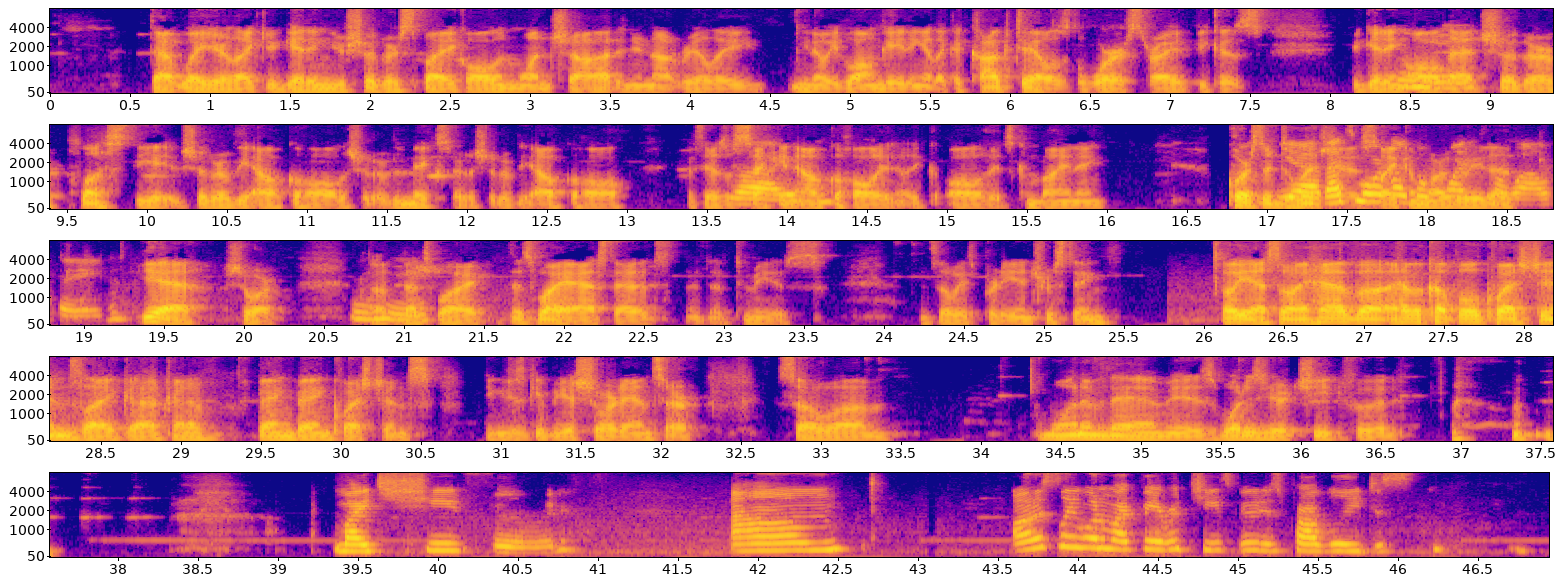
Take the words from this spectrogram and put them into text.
That way, you're like you're getting your sugar spike all in one shot, and you're not really, you know, elongating it. Like a cocktail is the worst, right? Because you're getting mm-hmm. all that sugar plus the sugar of the alcohol, the sugar of the mixer, the sugar of the alcohol. If there's a right. second alcohol, you know, like all of it's combining. Of course, they're delicious. Yeah, that's more like, like a, margarita. A thing. Yeah, sure. Mm-hmm. Uh, that's why. That's why I asked that. It's, that to me is it's always pretty interesting. Oh yeah, so I have uh, I have a couple of questions, like uh, kind of bang bang questions. You can just give me a short answer. So um, one of them is, what is your cheat food? My cheat food. Um, honestly, one of my favorite cheat food is probably just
